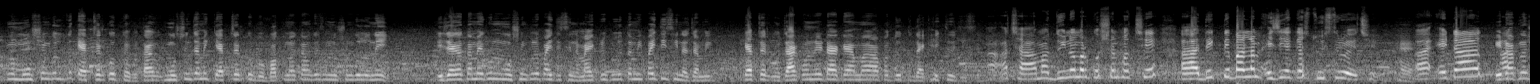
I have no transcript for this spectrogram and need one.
আপনার মোশনগুলো তো ক্যাপচার করতে হবে। তার মোশন যে আমি ক্যাপচার করব বর্তমানে তো আমার কাছে মোশনগুলো নেই। এই জায়গাতে আমি এখন মোশনগুলো পাইতেছি না মাইক্রোগুলো তো আমি পাইতেছি না যে আমি ক্যাপচার করব যার কারণে এটাকে আমার আপাতত দেখাইতে হইতেছে। আচ্ছা আমার দুই নম্বর কোশ্চেন হচ্ছে দেখতে পারলাম এই যে একটা সুইচ রয়েছে। হ্যাঁ। এটা এটা আপনার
